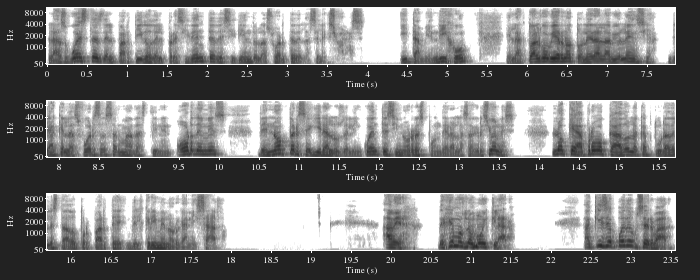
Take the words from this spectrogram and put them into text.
las huestes del partido del presidente decidiendo la suerte de las elecciones. Y también dijo, el actual gobierno tolera la violencia, ya que las Fuerzas Armadas tienen órdenes de no perseguir a los delincuentes y no responder a las agresiones, lo que ha provocado la captura del Estado por parte del crimen organizado. A ver, dejémoslo muy claro. Aquí se puede observar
